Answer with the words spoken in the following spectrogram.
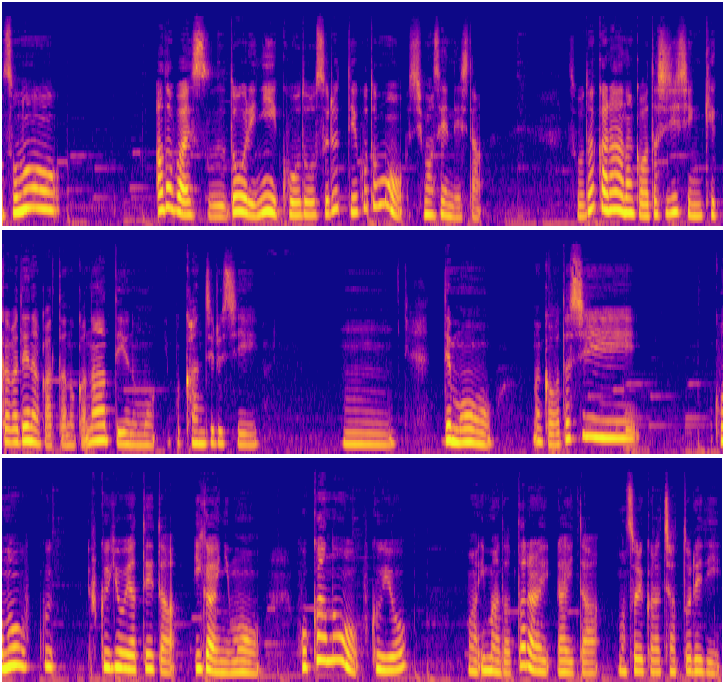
そのアドバイス通りに行動するっていうこともしませんでした。そうだからなんか私自身結果が出なかったのかなっていうのもやっぱ感じるしうんでもなんか私この副業をやっていた以外にも他の副業、まあ、今だったらライター、まあ、それからチャットレディ、ま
